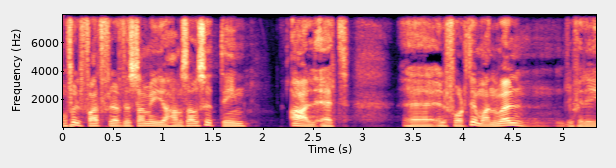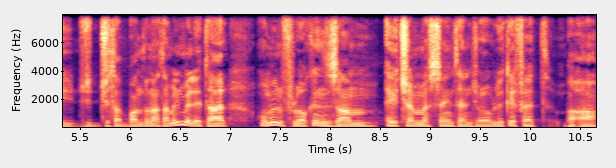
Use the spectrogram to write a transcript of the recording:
U fil-fatt fl-1965 għalqet eh, il-Fort Emanuel, ġifiri ġiet abbandonata mill-militar u minn flok inżamm HMS St. Angelo li kifet baqa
